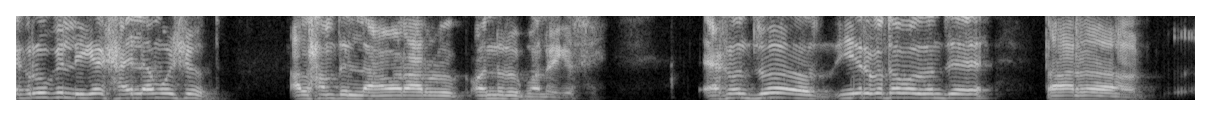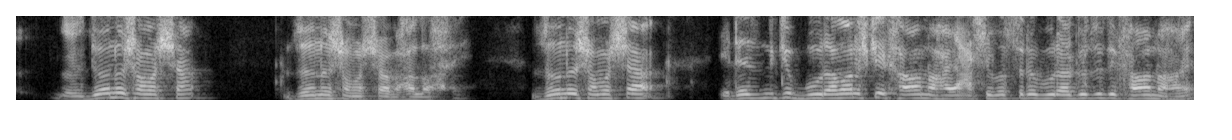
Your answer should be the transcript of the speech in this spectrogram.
এক রোগীর লিগে খাইলাম ওষুধ। আলহামদুলিল্লাহ, আমার আরও রোগ, অন্য রোগ ভালো হয়ে গেছে। এখন ইয়ের কথা বলবেন যে, তার যৌন সমস্যা যৌন সমস্যা ভালো হয়। যৌন সমস্যা এটা যদি কি বুড়া মানুষকে খাওয়ানো হয়, আশি বছরের বুড়াকে যদি খাওয়ানো হয়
